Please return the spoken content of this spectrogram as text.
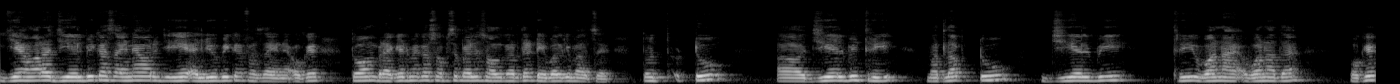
ये हमारा जीएलबी का साइन है और ये एलयूबी का साइन है ओके तो हम ब्रैकेट में का सबसे पहले सॉल्व करते हैं टेबल की मदद से। तो two G L B three मतलब two G L B three one one आता है ओके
